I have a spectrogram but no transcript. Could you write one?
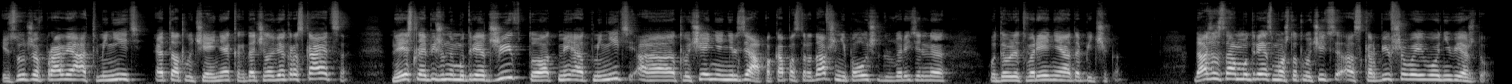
И суд же вправе отменить это отлучение, когда человек раскается. Но если обиженный мудрец жив, то отменить а, отлучение нельзя, пока пострадавший не получит удовлетворительное удовлетворение от обидчика. Даже сам мудрец может отлучить оскорбившего его невежду.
